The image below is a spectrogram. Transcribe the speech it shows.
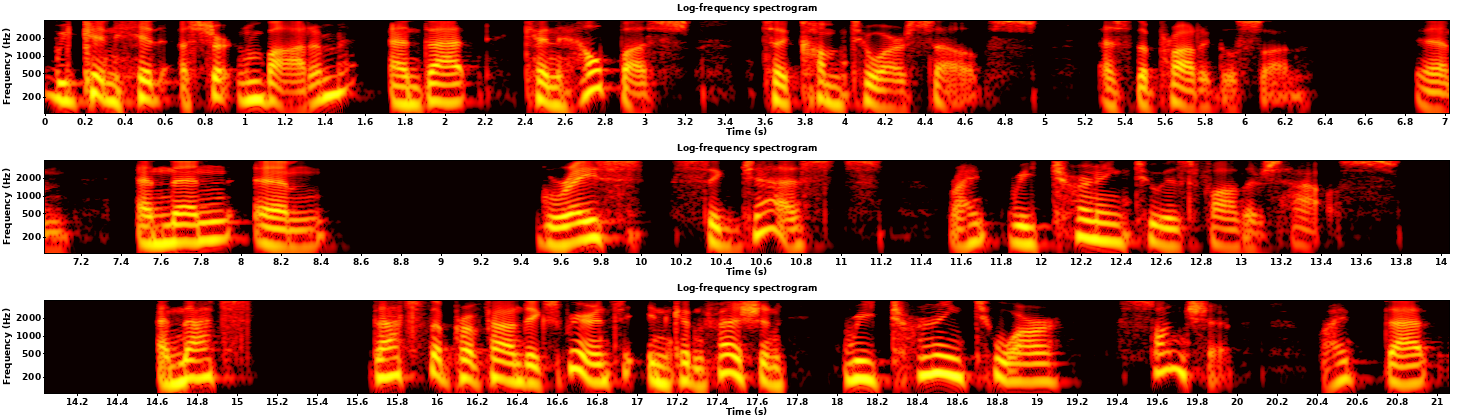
we can hit a certain bottom, and that can help us to come to ourselves as the prodigal son, um, and then um, grace suggests right returning to his father's house and that's that's the profound experience in confession returning to our sonship right that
